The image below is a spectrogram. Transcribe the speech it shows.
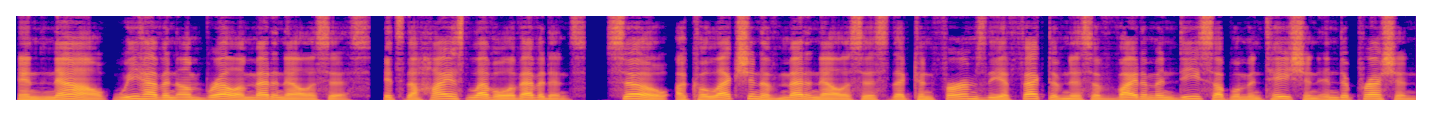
And now, we have an umbrella meta-analysis. It's the highest level of evidence. So, a collection of meta-analysis that confirms the effectiveness of vitamin D supplementation in depression.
